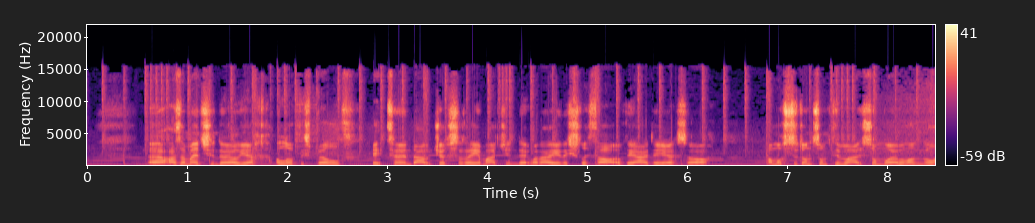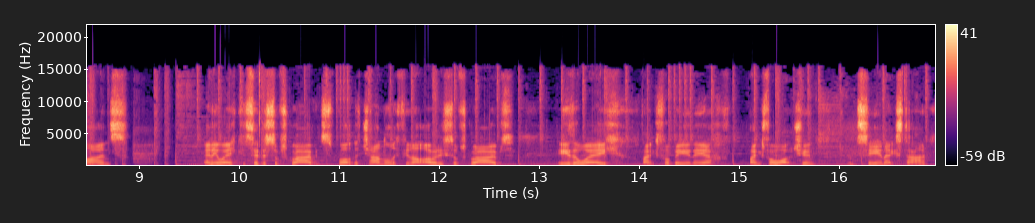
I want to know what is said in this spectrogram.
Uh, as I mentioned earlier, I love this build. It turned out just as I imagined it when I initially thought of the idea, so I must have done something right somewhere along the lines. Anyway, consider subscribing to support the channel if you're not already subscribed. Either way, thanks for being here, thanks for watching, and see you next time.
